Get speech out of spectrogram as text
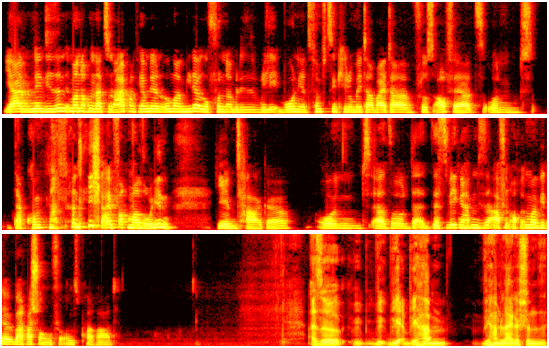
Ja, nee, die sind immer noch im Nationalpark. Wir haben die dann irgendwann wiedergefunden, aber die wohnen jetzt 15 Kilometer weiter flussaufwärts und da kommt man dann nicht einfach mal so hin. jeden Tag. Ja. Und also da, deswegen haben diese Affen auch immer wieder Überraschungen für uns parat. Also wir, wir haben wir haben leider schon,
